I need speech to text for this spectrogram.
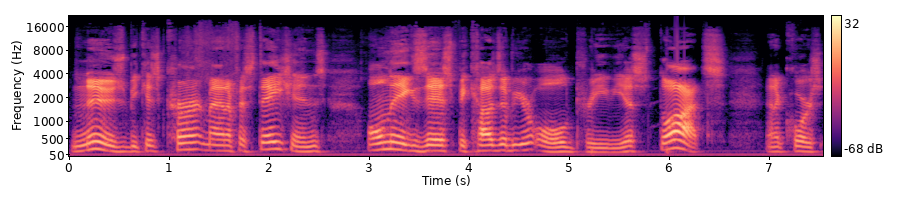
news because current manifestations only exist because of your old previous thoughts. And of course,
